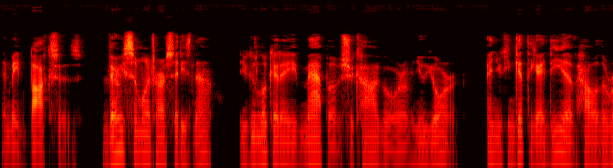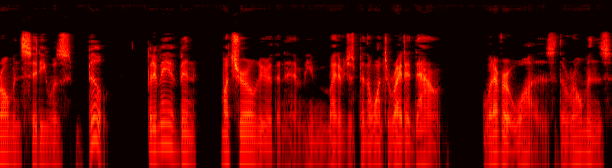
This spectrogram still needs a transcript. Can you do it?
and made boxes, very similar to our cities now. You could look at a map of Chicago or of New York, and you can get the idea of how the Roman city was built. But it may have been much earlier than him. He might have just been the one to write it down. Whatever it was, the Romans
